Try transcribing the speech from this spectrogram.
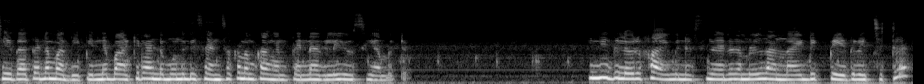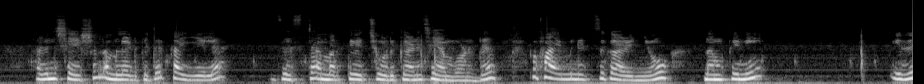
ചെയ്താൽ തന്നെ മതി. പിന്നെ ബാക്കി രണ്ട് മൂന്ന് ഡിസൈൻസൊക്കെ നമുക്ക് അങ്ങനെ തന്നെ അതിൽ യൂസ് ചെയ്യാൻ പറ്റും. ഇനി ഇതിലൊരു ഫൈവ് മിനിറ്റ്സ് നേരം നമ്മൾ നന്നായി ഡിപ്പ് ചെയ്ത് വെച്ചിട്ട് അതിന് ശേഷം നമ്മൾ എടുത്തിട്ട് കയ്യിൽ ജസ്റ്റ് അമർത്തി വെച്ച് കൊടുക്കുകയാണ് ചെയ്യാൻ പോണത്. ഇപ്പോൾ ഫൈവ് മിനിറ്റ്സ് കഴിഞ്ഞു. നമുക്കിനി ഇത്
